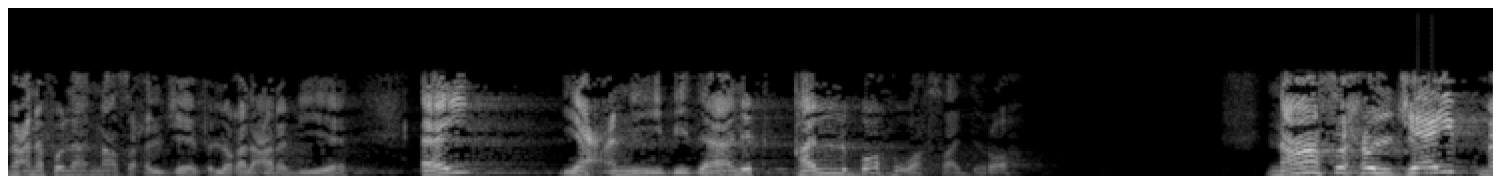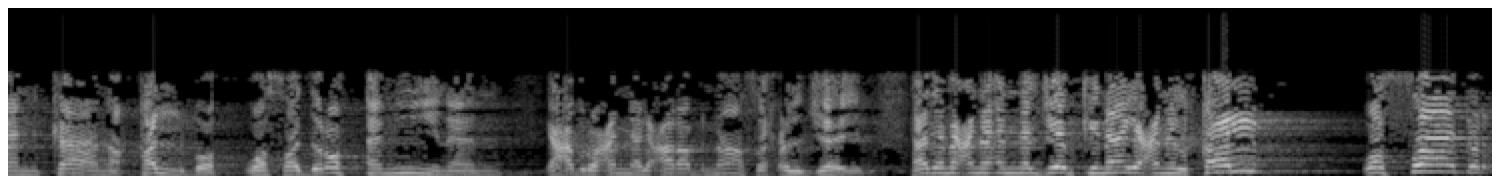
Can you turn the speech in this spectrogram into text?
معنى فلان ناصح الجيب في اللغة العربية؟ أي يعني بذلك قلبه وصدره. ناصح الجيب من كان قلبه وصدره أمينا. يعبر عنا العرب ناصح الجيب. هذا معنى أن الجيب كناية عن القلب والصدر.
